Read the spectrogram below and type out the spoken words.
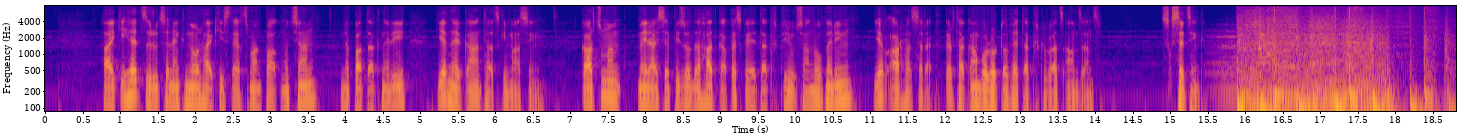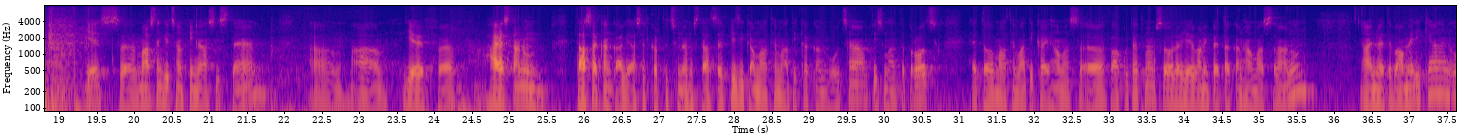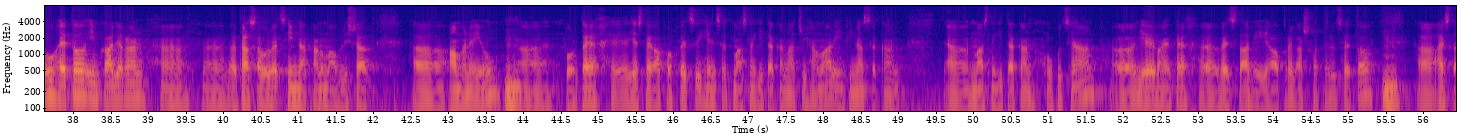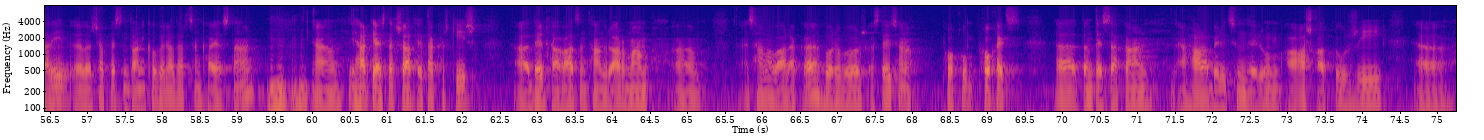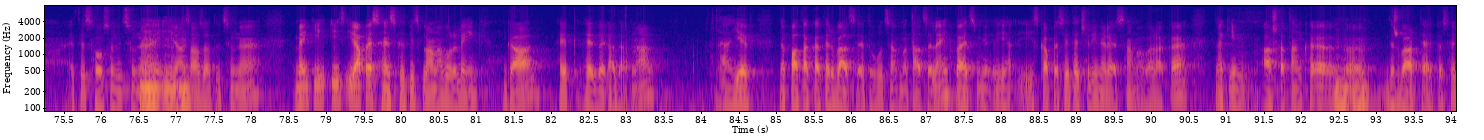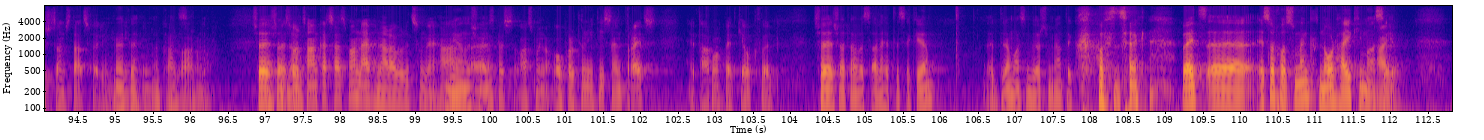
Հայկի հետ զրուցել ենք նոր հայքի ստեղծման պատմության, նպատակների եւ ներկա ընթացքի մասին։ Կարծում եմ մեր այս էպիզոդը հատկապես կհետաքրքրի ուսանողներին եւ առհասարակ կրթական ոլորտով հետաքրքրված անձանց։ Սկսեցինք։ Ես մասնագիտության ֆինանսիստ եմ եւ Հայաստանում դասական կարելի ասել կրթություն եմ ստացել ֆիզիկա-մաթեմատիկական ուղղությամբ, ֆիզմատ դպրոց, հետո մաթեմատիկայի համաս ֆակուլտետում եմ սովորել Երևանի պետական համալսարանում, այնուհետև ամերիկյան ու հետո իմ կարիերան դասավորվեց հիմնականում ավելի շատ ԱՄՆ-ում, որտեղ ես տեղափոխվեցի հենց այդ մասնագիտական աճի համար, իմ ֆինանսական մասնագիտական ուղղությամբ եւ այնտեղ 6 տարի ապրել աշխատելուց հետո այս տարի վերջապես ընտանիքով վերադարձանք Հայաստան։ Իհարկե այստեղ շատ հետաքրքիր դեր խաղաց ընդհանուր առմամբ այս համավարակը, որը որ ըստ էության փոխեց տնտեսական հարաբերություններում աշխատուժի այդպես հոսունությունը, իրանց ազատությունը, մենք իրապես հենց սկզբից պլանավորել էինք գալ, հետ հետ վերադառնալ եւ նպատակադրված այդ ուղղությամբ մտածել ենք, բայց իսկապես եթե չլիներ այս համավարակը, մենակ իմ աշխատանքը դժվար թե այդպես հեշտությամբ ստացվեր իմ կալվարը։ Չէ, շատ լավ։ Այսօր ցանկացած բան նաև հնարավորություն է, հա, այսպես ասում են opportunity center-ից այդ առումով պետք է օգտվել։ Չէ, շատ լավ է սարը հետս եկե դրա մասին վերջում մի հատ խոսենք, բայց այսօր խոսում ենք նոր հայքի մասին։ Այո։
